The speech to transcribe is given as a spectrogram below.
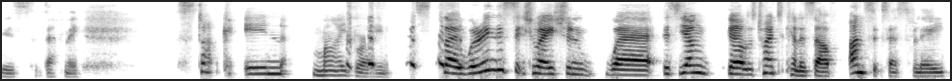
is definitely stuck in my brain. so we're in this situation where this young girl has tried to kill herself unsuccessfully,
